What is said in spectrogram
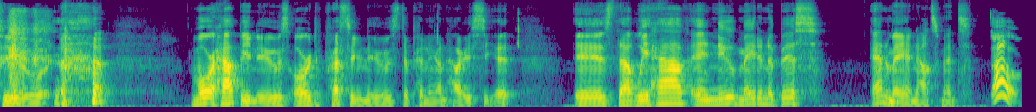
to more happy news or depressing news, depending on how you see it, is that we have a new Made in Abyss anime announcement. Oh.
